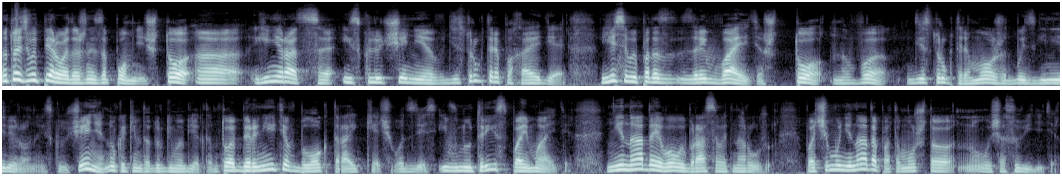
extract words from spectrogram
Ну, то есть вы первое должны запомнить, что э, генерация исключения в деструкторе плохая идея. Если вы подозреваете, что в деструкторе может быть сгенерировано исключение, ну, каким-то другим объектом, то оберните в блок try catch вот здесь и внутри споймайте. Не надо его выбрасывать наружу. Почему не надо? Потому что, ну, вы сейчас увидите.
